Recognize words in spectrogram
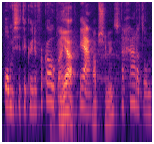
om ze te kunnen verkopen. Ja, ja absoluut. daar gaat het om.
